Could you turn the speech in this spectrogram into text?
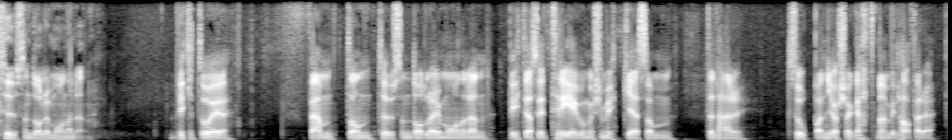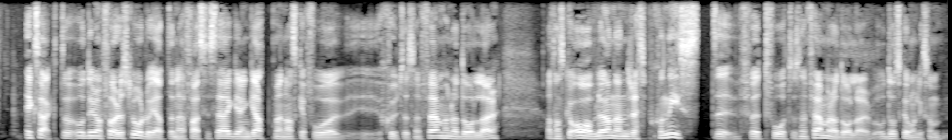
1000 dollar i månaden. Vilket då är 15 000 dollar i månaden. Vilket alltså är tre gånger så mycket som den här sopan Joshua Gutman vill ha för det. Exakt, och det de föreslår då är att den här fastighetsägaren Gatman han ska få eh, 7500 dollar. Att han ska avlöna en receptionist eh, för 2500 dollar och då ska de liksom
